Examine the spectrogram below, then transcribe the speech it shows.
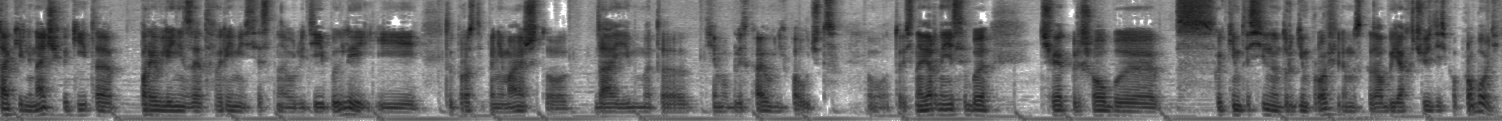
так или иначе какие-то проявления за это время, естественно, у людей были, и ты просто понимаешь, что да, им эта тема близка, и у них получится. Вот. То есть, наверное, если бы человек пришел бы с каким-то сильно другим профилем и сказал бы, я хочу здесь попробовать,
